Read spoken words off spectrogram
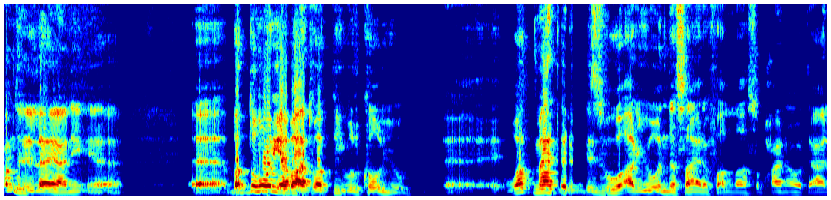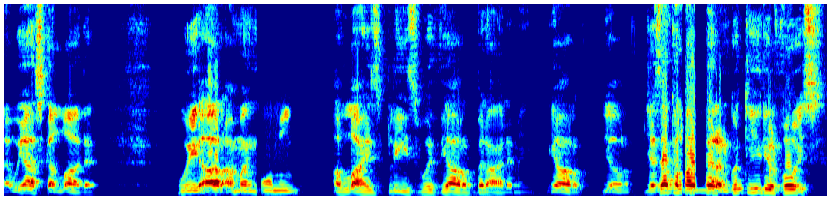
Alhamdulillah, yani, uh, but don't worry about what people call you. Uh, what matters is who are you in the sight of Allah subhanahu wa ta'ala. We ask Allah that we are among I mean, Allah is pleased with Ya Rabbil Alameen. Ya Rab, Ya Rab. Jazakallah khairan. Good to hear your voice.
